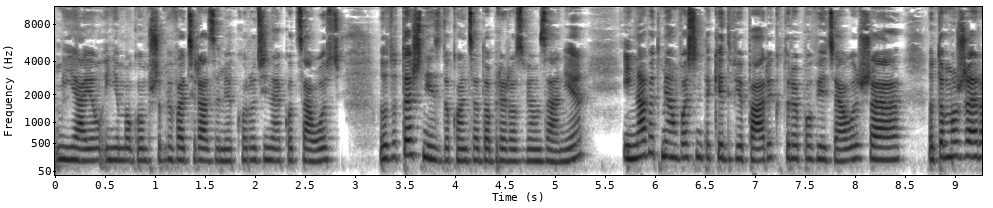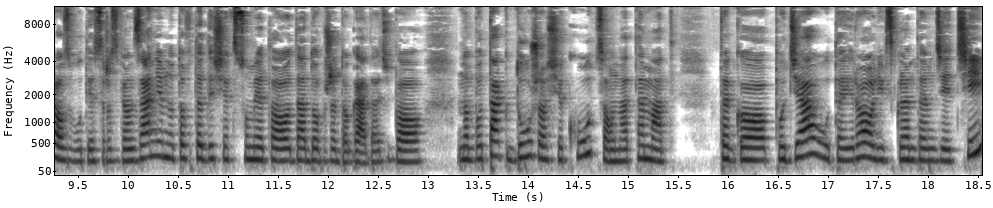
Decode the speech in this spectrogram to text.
mijają i nie mogą przebywać razem jako rodzina, jako całość, no to też nie jest do końca dobre rozwiązanie. I nawet miałam właśnie takie dwie pary, które powiedziały, że no to może rozwód jest rozwiązaniem, no to wtedy się w sumie to da dobrze dogadać, bo, no bo tak dużo się kłócą na temat tego podziału tej roli względem dzieci,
